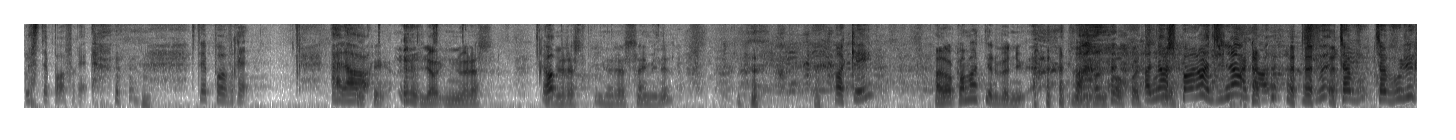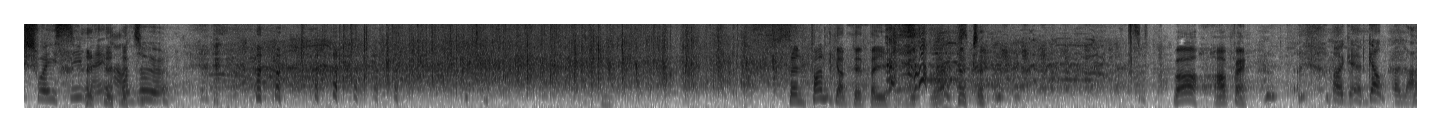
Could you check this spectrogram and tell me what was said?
Mais c'était pas vrai. c'était pas vrai. Alors. Là, il nous reste, Oh. il reste, il nous reste cinq minutes. OK. Alors, comment tu es revenu? non, Ah non, je suis pas rendu là encore. Tu as, voulu que je sois ici, mais en dur. C'est le fun quand tu étais invisible. hein? bon, enfin. OK, regarde pas là.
